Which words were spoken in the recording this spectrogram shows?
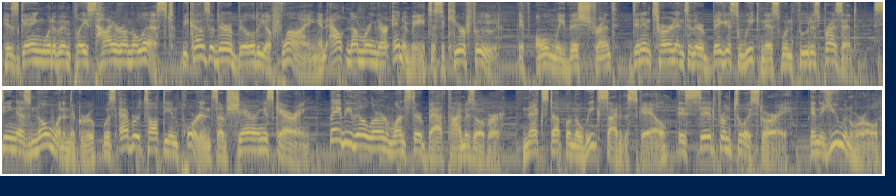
his gang would have been placed higher on the list because of their ability of flying and outnumbering their enemy to secure food. If only this strength didn't turn into their biggest weakness when food is present, seeing as no one in the group was ever taught the importance of sharing is caring. Maybe they'll learn once their bath time is over. Next up on the weak side of the scale is Sid from Toy Story. In the human world,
